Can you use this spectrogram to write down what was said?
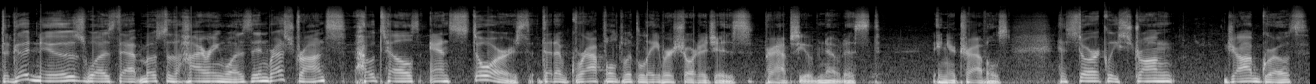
The good news was that most of the hiring was in restaurants, hotels, and stores that have grappled with labor shortages. Perhaps you have noticed in your travels. Historically strong job growth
